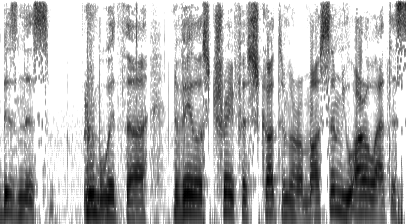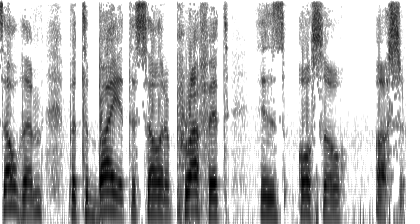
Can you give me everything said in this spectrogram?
business with uh, nevelas trefus shkatim or amasim. You are allowed to sell them, but to buy it to sell at a profit is also usher.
